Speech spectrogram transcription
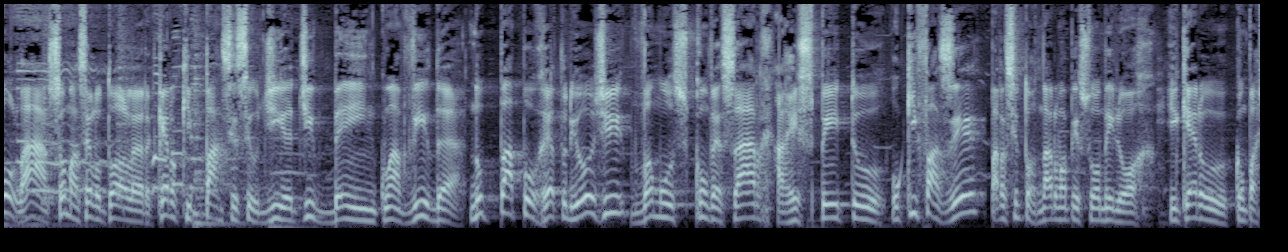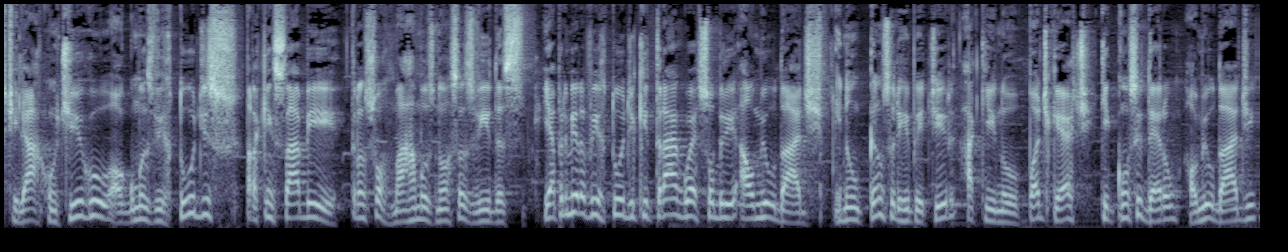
Olá, sou Marcelo Dollar. Quero que passe seu dia de bem com a vida. No papo reto de hoje, vamos conversar a respeito o que fazer para se tornar uma pessoa melhor. E quero compartilhar contigo algumas virtudes para quem sabe transformarmos nossas vidas. E a primeira virtude que trago é sobre a humildade. E não canso de repetir aqui no podcast que considero a humildade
